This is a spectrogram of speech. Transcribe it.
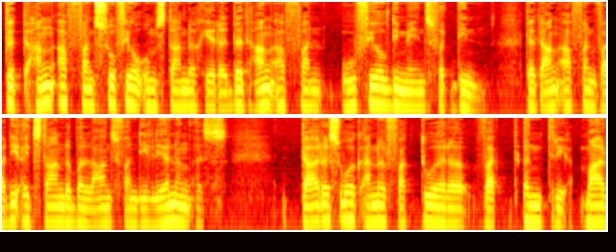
dit hang af van soveel omstandighede. Dit hang af van hoeveel die mens verdien. Dit hang af van wat die uitstaande balans van die lening is. Daar is ook ander faktore wat intree. Maar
